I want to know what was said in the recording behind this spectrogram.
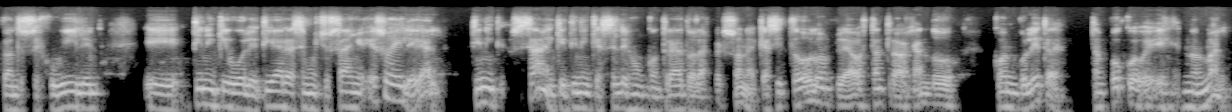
cuando se jubilen, eh, tienen que boletear hace muchos años, eso es ilegal. Saben que tienen que hacerles un contrato a las personas, casi todos los empleados están trabajando con boletas, tampoco es normal.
